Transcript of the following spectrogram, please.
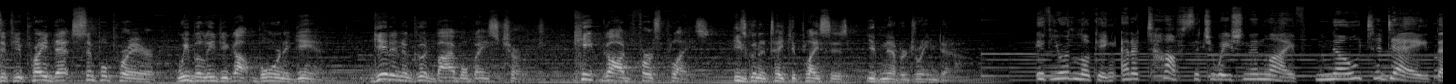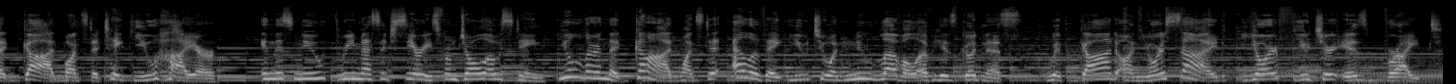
if you prayed that simple prayer, we believe you got born again. Get in a good Bible based church. Keep God first place. He's going to take you places you've never dreamed of. If you're looking at a tough situation in life, know today that God wants to take you higher. In this new three message series from Joel Osteen, you'll learn that God wants to elevate you to a new level of His goodness. With God on your side, your future is bright.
